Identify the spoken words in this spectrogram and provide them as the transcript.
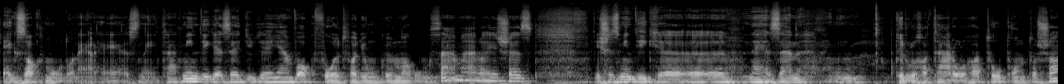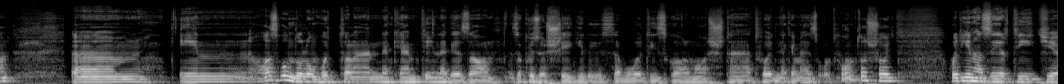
exakt módon elhelyezni. Tehát mindig ez egy ugye ilyen vakfolt vagyunk önmagunk számára, és ez, és ez mindig uh, nehezen um, körülhatárolható pontosan. Um, én azt gondolom, hogy talán nekem tényleg ez a, ez a közösségi része volt izgalmas, tehát vagy nekem ez volt fontos, hogy, hogy én azért így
